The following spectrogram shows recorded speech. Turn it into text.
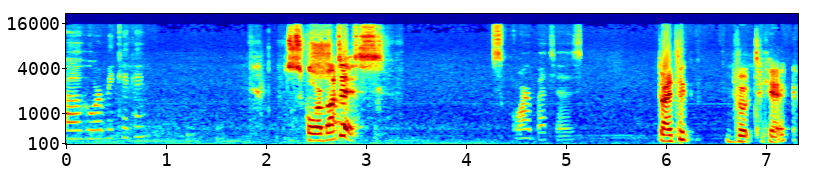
Uh, who are we kicking? Score Buttus. Score buttons. Do I take vote to kick?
